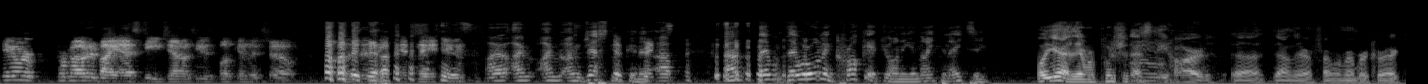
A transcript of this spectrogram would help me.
They were promoted by SD Jones. He was booking the show. Oh, It was his yeah. intimidation. I, I'm, I'm, I'm just looking it up. Um, they, they were all in Crockett, Johnny, in 1980. Well, yeah, they were pushing SD hard uh, down there, if I remember correct.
